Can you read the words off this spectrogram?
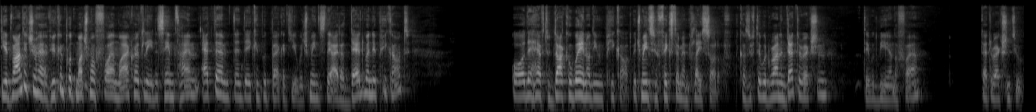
the advantage you have, you can put much more fire more accurately at the same time at them than they can put back at you, which means they're either dead when they peek out, or they have to duck away not even peek out, which means you fix them in place, sort of. Because if they would run in that direction, they would be under fire. That direction too.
